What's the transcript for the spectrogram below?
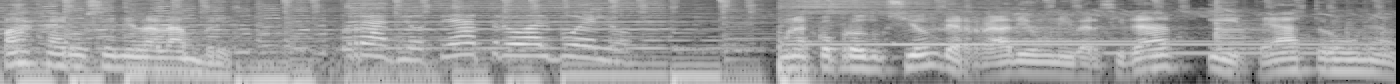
Pájaros en el alambre. Radioteatro al vuelo. Una coproducción de Radio Universidad y Teatro UNAM.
